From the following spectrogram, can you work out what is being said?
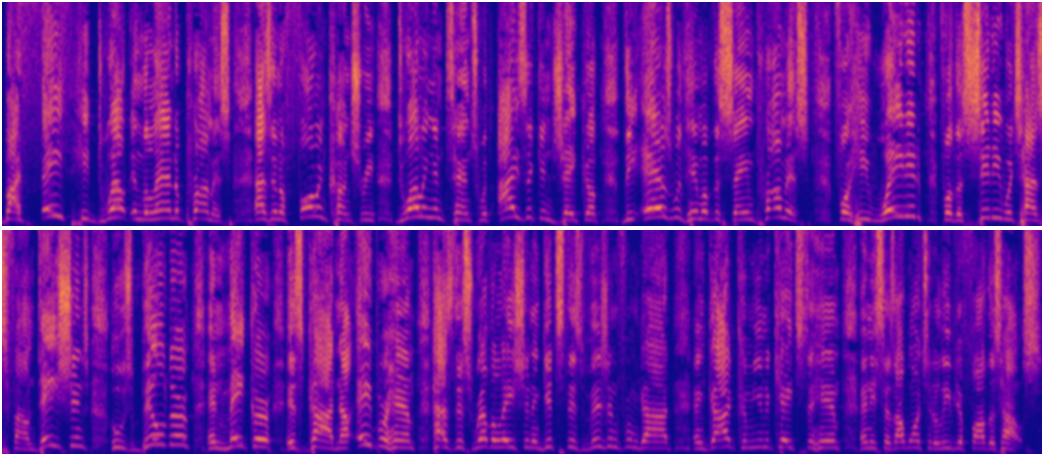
By faith, he dwelt in the land of promise, as in a foreign country, dwelling in tents with Isaac Isaac and Jacob, the heirs with him of the same promise. For he waited for the city which has foundations, whose builder and maker is God. Now, Abraham has this revelation and gets this vision from God, and God communicates to him, and he says, I want you to leave your father's house.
